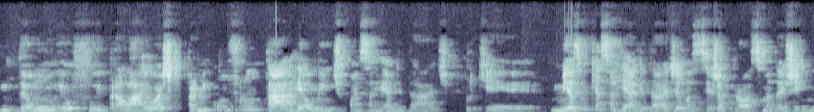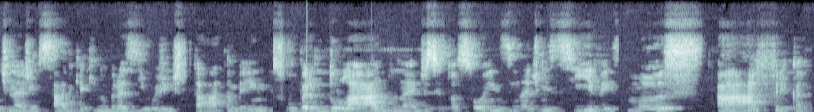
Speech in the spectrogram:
Então eu fui para lá, eu acho que para me confrontar realmente com essa realidade, porque mesmo que essa realidade ela seja próxima da gente, né? A gente sabe que aqui no Brasil a gente está também super do lado, né, de situações inadmissíveis, mas a África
